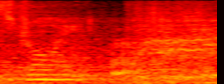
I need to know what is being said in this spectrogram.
Destroyed.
